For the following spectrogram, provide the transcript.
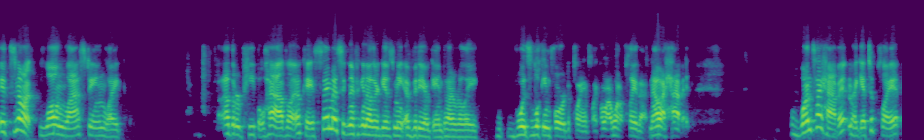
It's not long lasting like other people have. Like, okay, say my significant other gives me a video game that I really was looking forward to playing. It's like, oh, I want to play that. Now I have it. Once I have it and I get to play it,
